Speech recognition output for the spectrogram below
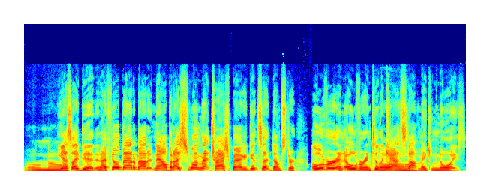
Oh no. Yes, I did. And I feel bad about it now, but I swung that trash bag against that dumpster over and over until the cat Oh. stopped making noise.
